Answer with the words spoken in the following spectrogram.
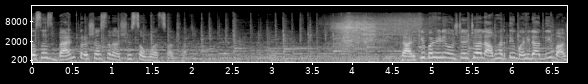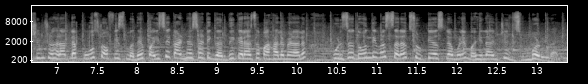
तसंच बँक प्रशासनाशी संवाद साधला. लाडकी बहीण योजनेच्या लाभार्थी महिलांनी वाशिम शहरातल्या पोस्ट ऑफिसमध्ये पैसे काढण्यासाठी गर्दी केल्याचं पाहायला मिळालं. पुढचे दोन दिवस सलग सुट्टी असल्यामुळे महिलांची झुंबड उडाली.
